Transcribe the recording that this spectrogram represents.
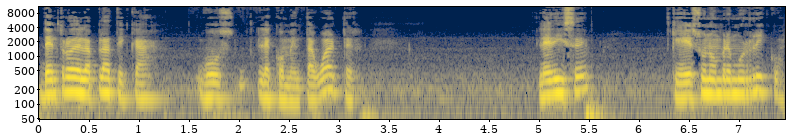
Dentro de la plática, Gus le comenta a Walter, le dice que es un hombre muy rico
